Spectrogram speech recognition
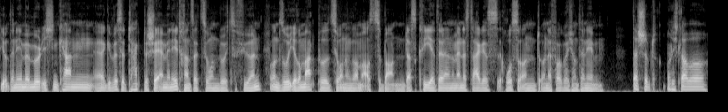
die Unternehmen ermöglichen kann, äh, gewisse taktische M&A-Transaktionen durchzuführen und so ihre Marktposition im auszubauen. Das kreiert dann am Ende des Tages große und, und erfolgreiche Unternehmen. Das stimmt. Und ich glaube,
